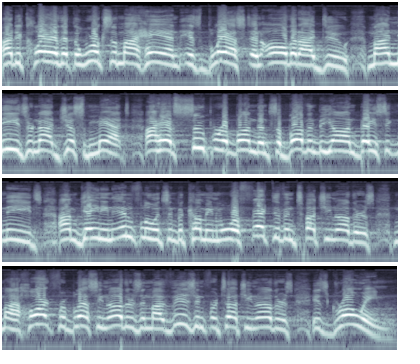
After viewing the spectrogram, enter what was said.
I declare that the works of my hand is blessed in all that I do. My needs are not just met, I have superabundance above and beyond basic needs. I'm gaining influence and becoming more effective in touching others. My heart for blessing others and my vision for touching others is growing.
